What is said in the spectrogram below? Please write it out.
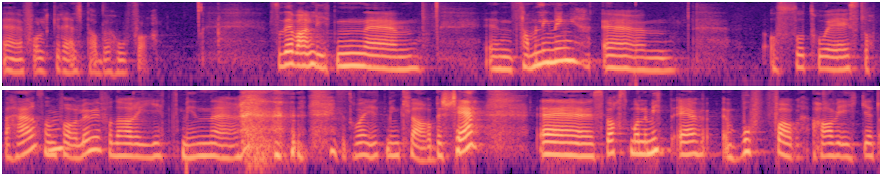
eh, folk reelt har behov for. Så det var en liten eh, en sammenligning. Um, og så tror jeg jeg stopper her sånn mm. foreløpig, for da har jeg gitt min, uh, jeg tror jeg har gitt min klare beskjed. Eh, spørsmålet mitt er hvorfor har vi ikke et,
